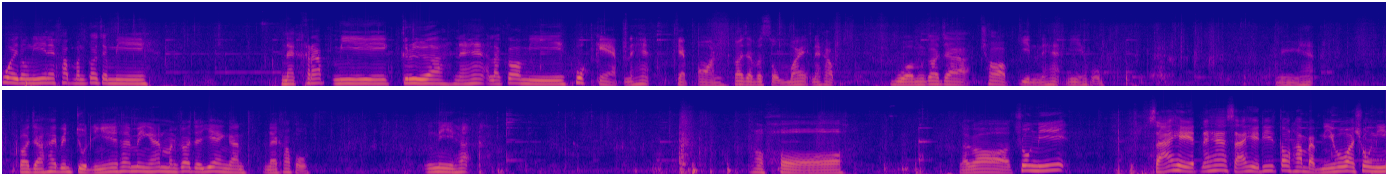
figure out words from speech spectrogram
กล้วยตรงนี้นะครับ มันก็จะมีนะครับมีเกลือนะฮะแล้วก็มีพวกแกบนะฮะแกบอ่อนก็จะผสมไว้นะครับวัวมันก็จะชอบกินนะฮะนี่ครับผมนี่ฮะก็จะให้เป็นจุดอย่างนี้ถ้าไม่งั้นมันก็จะแย่งกันนะครับผม นี่ฮะโอ้โหแล้วก็ช่วงนี้สาเหตุนะฮะสาเหตุที่ต้องทำแบบนี้เพราะว่าช่วงนี้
